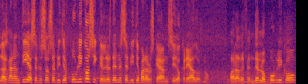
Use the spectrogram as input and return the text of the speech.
las garantías en esos servicios públicos y que les den el servicio para los que han sido creados. ¿no? Para defender lo público,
